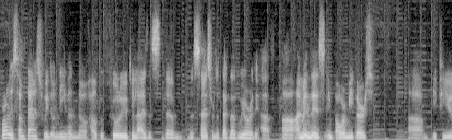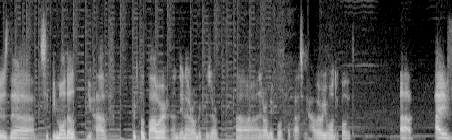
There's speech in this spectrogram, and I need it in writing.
Probably sometimes we don't even know how to fully utilize the the sensor the tech that we already have. Uh, I mean this in power meters um, if you use the CP model, you have critical power and the anaerobic reserve, uh, anaerobic work capacity, however you want to call it. Uh, I've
